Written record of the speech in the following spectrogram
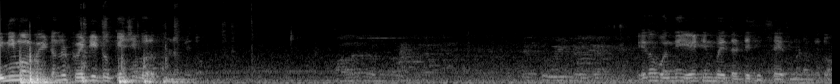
ಮಿನಿಮಮ್ ವೆಯ್ಟ್ ಅಂದರೆ ಟ್ವೆಂಟಿ ಟು ಕೆ ಜಿ ಬರುತ್ತೆ ಮೇಡಮ್ ಇದು. ಇದು ಬಂದು eighteen by thirty six size madam ಇದು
